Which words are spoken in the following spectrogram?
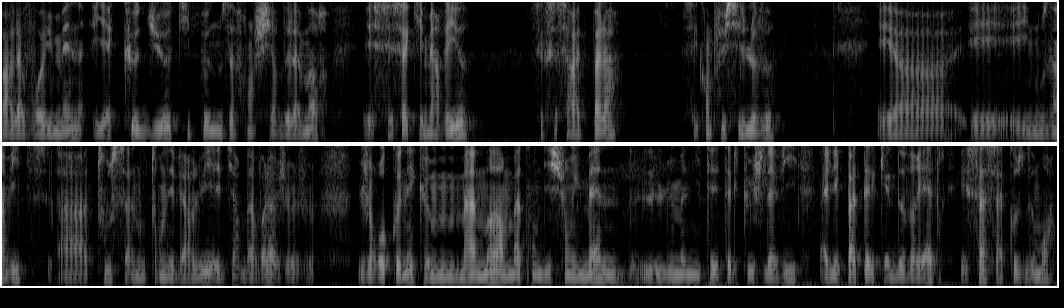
par la voie humaine. il n'y a que Dieu qui peut nous affranchir de la mort. Et c'est ça qui est merveilleux, c'est que ça s'arrête pas là, c'est qu'en plus il le veut. Et, et, il nous invite à tous à nous tourner vers lui et dire bah voilà, je, reconnais que ma mort, ma condition humaine, l'humanité telle que je la vis, elle n'est pas telle qu'elle devrait être, et ça, c'est à cause de moi.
